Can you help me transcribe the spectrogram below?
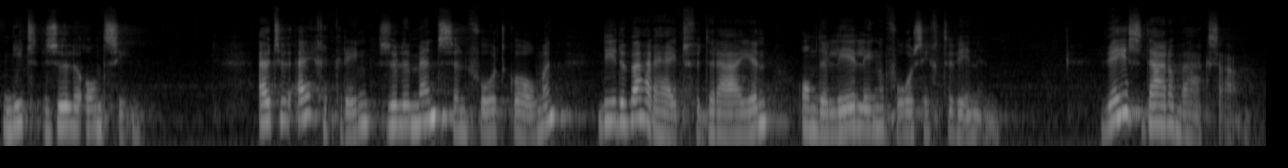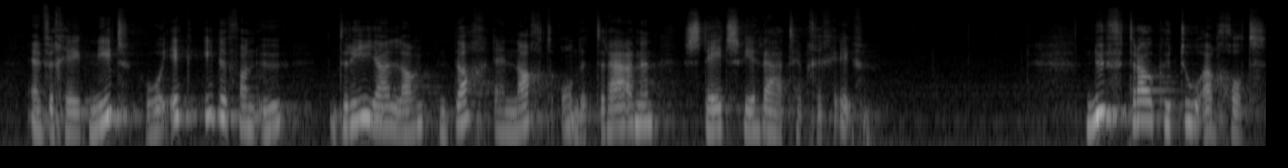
niet zullen ontzien. Uit uw eigen kring zullen mensen voortkomen die de waarheid verdraaien om de leerlingen voor zich te winnen. Wees daarom waakzaam en vergeet niet hoe ik ieder van u drie jaar lang dag en nacht onder tranen steeds weer raad heb gegeven. Nu vertrouw ik u toe aan God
